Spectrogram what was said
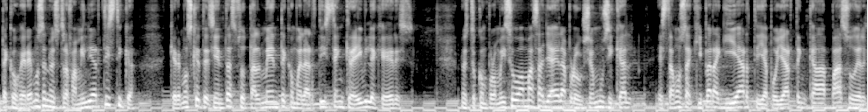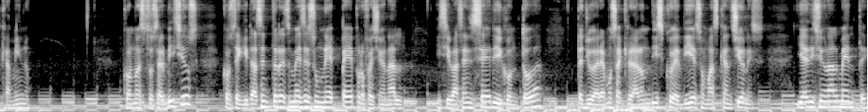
te acogeremos en nuestra familia artística. Queremos que te sientas totalmente como el artista increíble que eres. Nuestro compromiso va más allá de la producción musical. Estamos aquí para guiarte y apoyarte en cada paso del camino. Con nuestros servicios conseguirás en tres meses un EP profesional y si vas en serio y con toda, te ayudaremos a crear un disco de 10 o más canciones y adicionalmente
